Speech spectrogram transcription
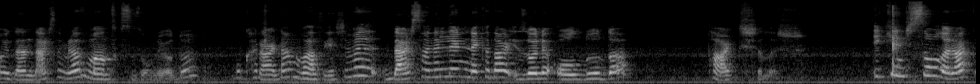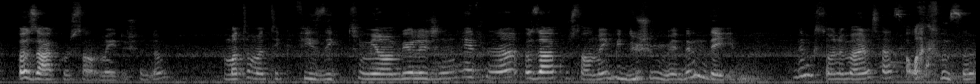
O yüzden dershane biraz mantıksız oluyordu. Bu karardan vazgeçtim ve dershanelerin ne kadar izole olduğu da tartışılır. İkincisi olarak özel kurs almayı düşündüm. Matematik, fizik, kimya, biyolojinin hepsine özel kurs almayı bir düşünmedim değil. Dedim ki sonra Merve sen salak mısın?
